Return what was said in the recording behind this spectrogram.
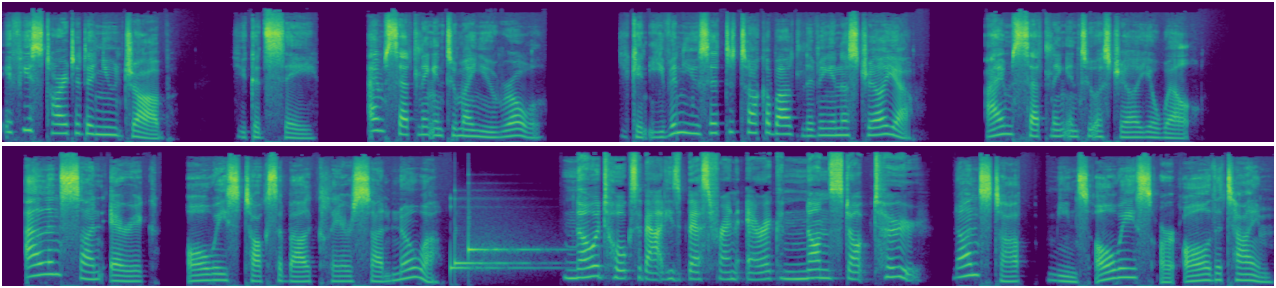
if you started a new job, you could say, I'm settling into my new role. You can even use it to talk about living in Australia. I'm settling into Australia well. Alan's son Eric always talks about Claire's son Noah. Noah talks about his best friend Eric non-stop too. Non-stop means always or all the time.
